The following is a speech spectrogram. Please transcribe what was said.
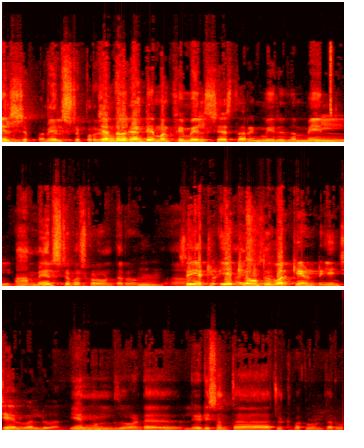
మెయిల్ స్ట్రిప్పర్ మేల్ స్ట్రిప్పర్ జనరల్గా అంటే మనకి ఫీమేల్స్ చేస్తారు మీరు మెయిల్ మేల్ స్ట్రిప్పర్స్ కూడా ఉంటారు. సో ఎట్లా ఎట్లా ఉంటుంది? వర్క్ ఏంటి ఏం చేయాలి వాళ్ళు? ఏముండదు. అంటే లేడీస్ అంతా చుట్టుపక్కల ఉంటారు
